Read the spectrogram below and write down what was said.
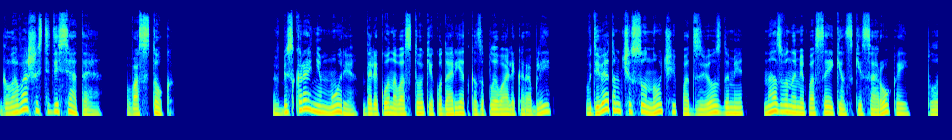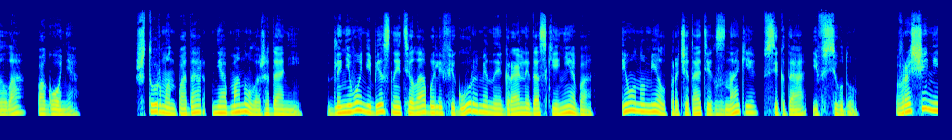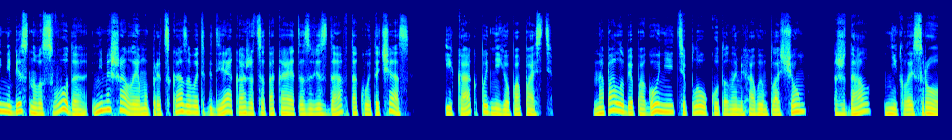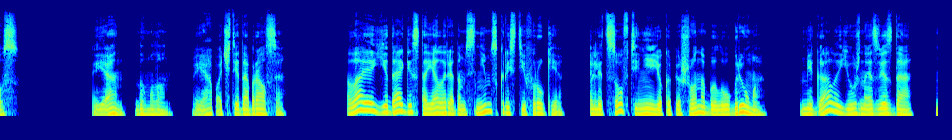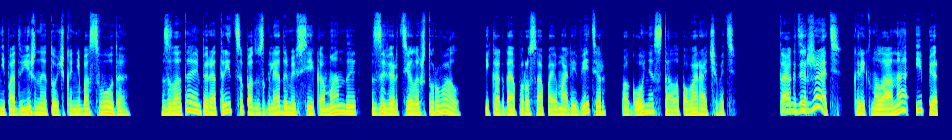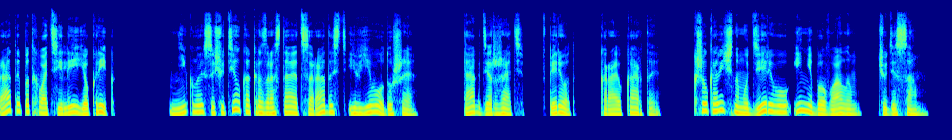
Глава 60. Восток. В бескрайнем море, далеко на востоке, куда редко заплывали корабли, в девятом часу ночи под звездами, названными по-сейкински «сорокой», плыла погоня. Штурман Подар не обманул ожиданий. Для него небесные тела были фигурами на игральной доске неба, и он умел прочитать их знаки всегда и всюду. Вращение небесного свода не мешало ему предсказывать, где окажется такая-то звезда в такой-то час и как под нее попасть. На палубе погони, тепло укутанный меховым плащом, ждал Никлайс Роуз. «Ян», — думал он, — «я почти добрался». Лая Едаги стояла рядом с ним, скрестив руки. Лицо в тени ее капюшона было угрюмо. Мигала южная звезда, неподвижная точка небосвода. Золотая императрица под взглядами всей команды завертела штурвал, и когда паруса поймали ветер, погоня стала поворачивать. «Так держать!» — крикнула она, и пираты подхватили ее крик. Никлайс ощутил, как разрастается радость и в его душе. Так держать. Вперед, к краю карты, к шелковичному дереву и небывалым чудесам.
